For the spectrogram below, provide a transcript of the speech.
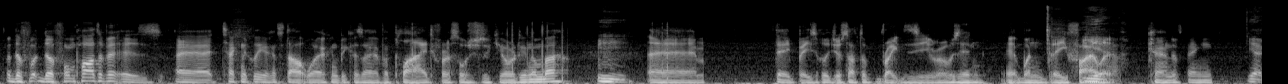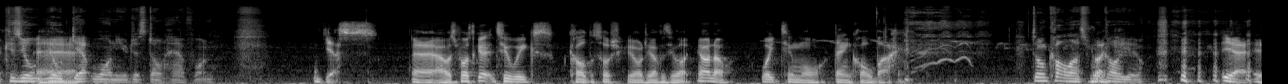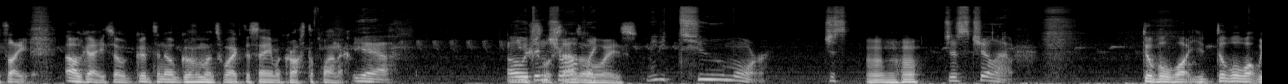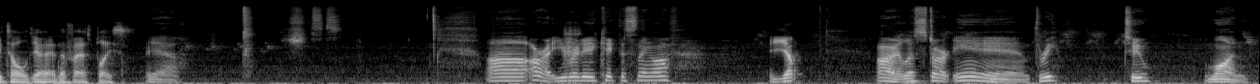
The the fun part of it is uh, technically I can start working because I have applied for a social security number. Mhm. Um, they basically just have to write zeros in uh, when they file Yeah. it, kind of thing. Yeah, because you'll you'll Uh, get one, you just don't have one. Yes. Uh, I was supposed to get it two weeks. Called the social security office. They're like, no, no, wait two more, then call back. Don't call us. We'll Like- call you. yeah, it's like okay, so good to know governments work the same across the planet. Yeah. Oh, it didn't Useless show up. as Like always. maybe two more. Just hmm just chill out. Double what you double what we told you in the first place. Yeah. Jesus. Uh, all right. You ready to kick this thing off? Yep. All right. Let's start in three, two, one.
